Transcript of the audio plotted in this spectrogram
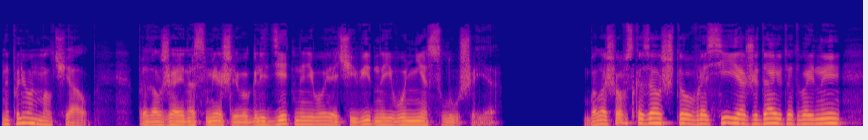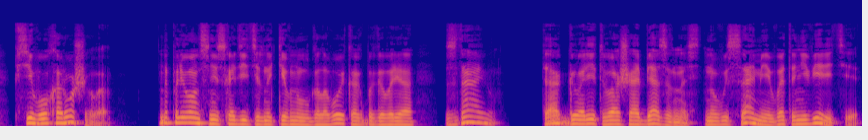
Наполеон молчал — продолжая насмешливо глядеть на него и, очевидно, его не слушая. Балашов сказал, что в России ожидают от войны всего хорошего. Наполеон снисходительно кивнул головой, как бы говоря, «Знаю, так говорит ваша обязанность, но вы сами в это не верите.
